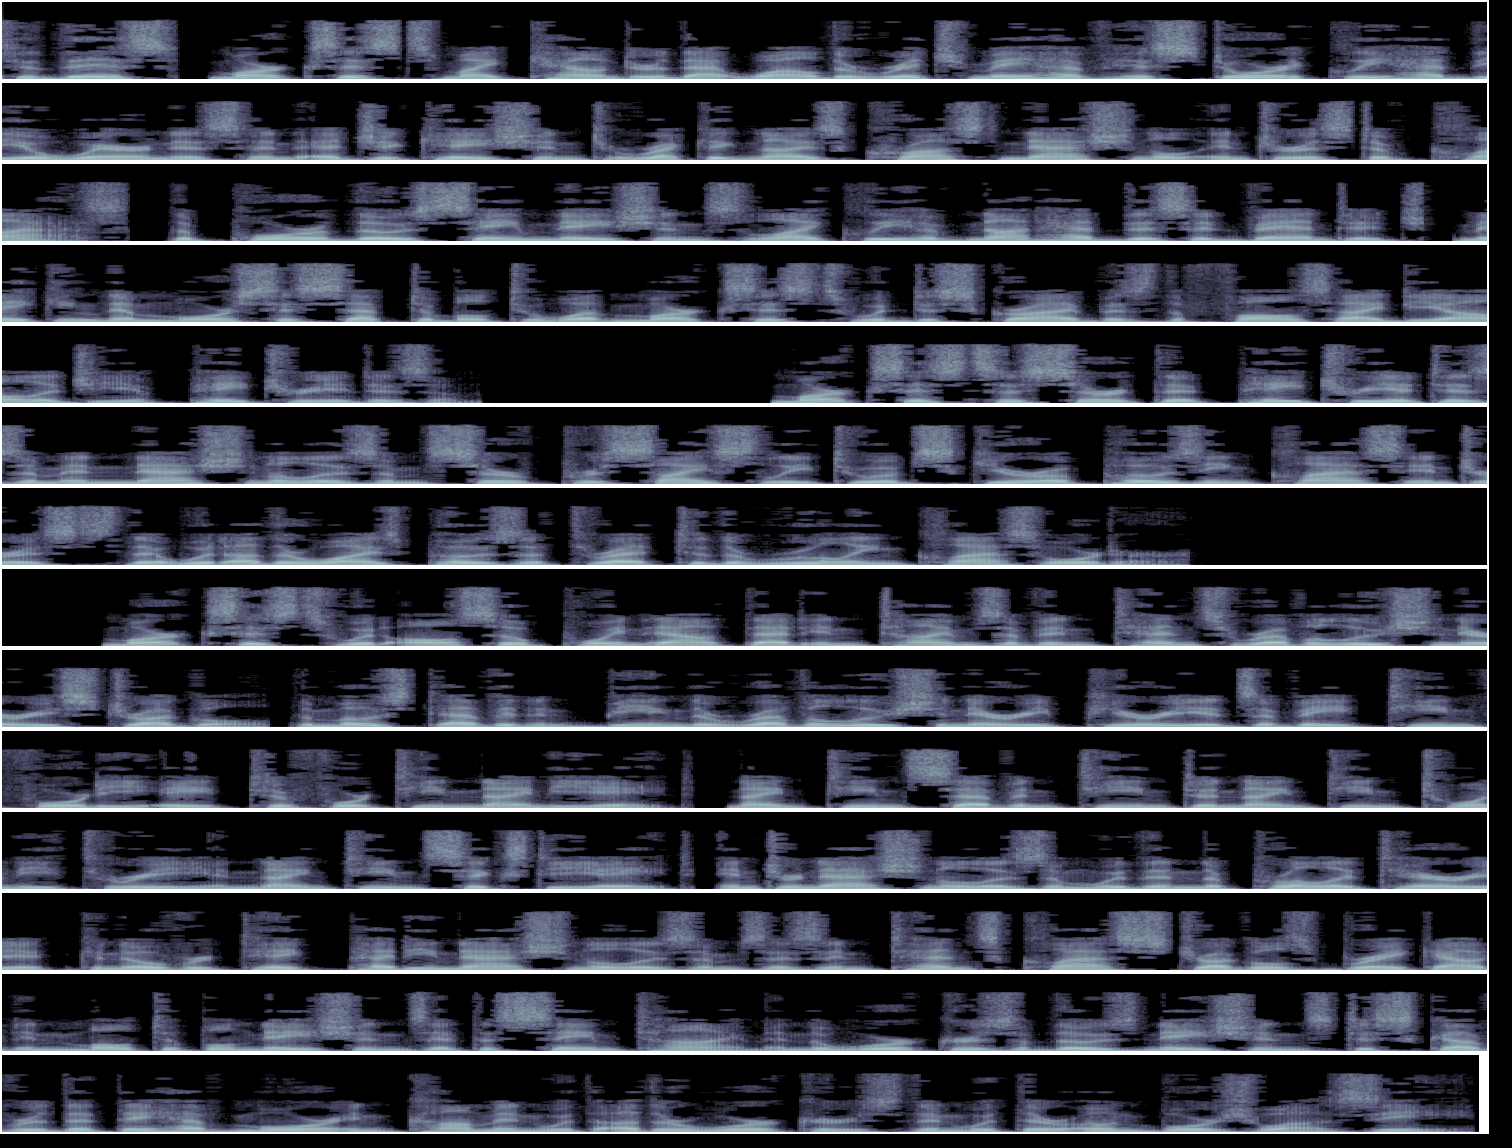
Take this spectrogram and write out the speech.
To this, Marxists might counter that while the rich may have historically had the awareness and education to recognize cross-national interest of class, the poor of those same nations likely have not had this advantage, making them more susceptible to what Marxists would describe as the false ideology of patriotism. Marxists assert that patriotism and nationalism serve precisely to obscure opposing class interests that would otherwise pose a threat to the ruling class order. Marxists would also point out that in times of intense revolutionary struggle the most evident being the revolutionary periods of 1848–1498, 1917–1923 and 1968 internationalism within the proletariat can overtake petty nationalisms as intense class struggles break out in multiple nations at the same time and the workers of those nations discover that they have more in common with other workers than with their own bourgeoisie.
